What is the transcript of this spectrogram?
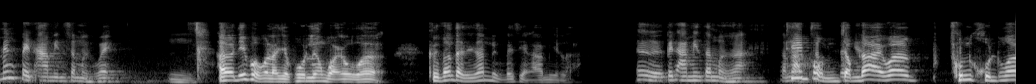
แม่งเป็นอามินเสมอเว้ยอืมเออนี่ผมกำลังจะพูดเรื่อง voice over คือตั้งแต่ซีซั่นหนึ่งเป็นเสียงอาร์มินเหรอเออเป็นอามินเสมออะสำหรับที่ผมจำได้ว่าคุ้นๆว่า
